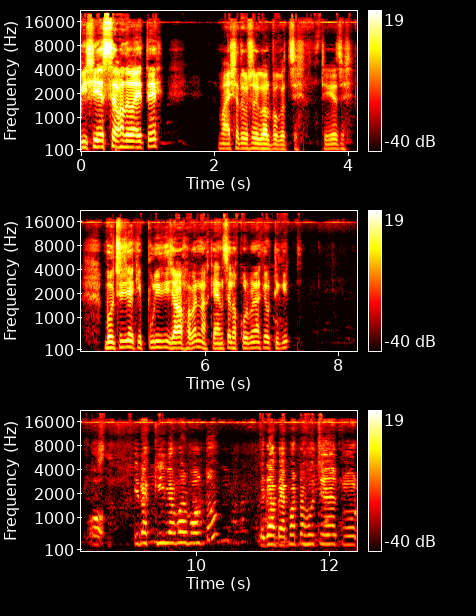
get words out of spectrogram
পিসি এসছে আমাদের বাড়িতে মায়ের সাথে বসে গল্প করছে ঠিক আছে? বলছি যে কি পুরী দিয়ে যাওয়া হবে না? ক্যান্সেল করবে না কেউ টিকিট ও এটা কি ব্যাপার বলতো? এটা ব্যাপারটা হচ্ছে তোর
